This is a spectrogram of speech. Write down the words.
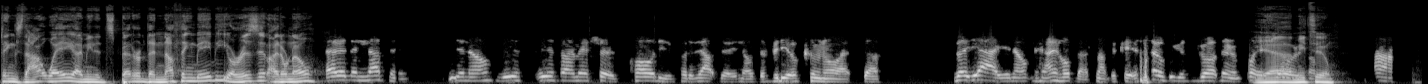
things that way? I mean, it's better than nothing, maybe, or is it? I don't know. Better than nothing. You know, we just, we just want to make sure it's quality to put it out there, you know, the video coon, all that stuff. But yeah, you know, I hope that's not the case. I hope we just go out there and play. Yeah, me too. Uh,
